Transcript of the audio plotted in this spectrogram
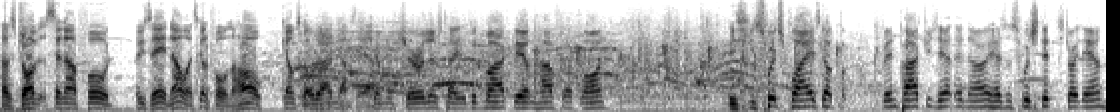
Comes drive at the centre forward. Who's there? No one's going to fall in the hole. Kelmscott Well player done. comes out. Cameron Sheridan's taking a good mark there on the half-back line. He's he switched players. Got Ben Partridge out there. No, he hasn't switched it. Straight down.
